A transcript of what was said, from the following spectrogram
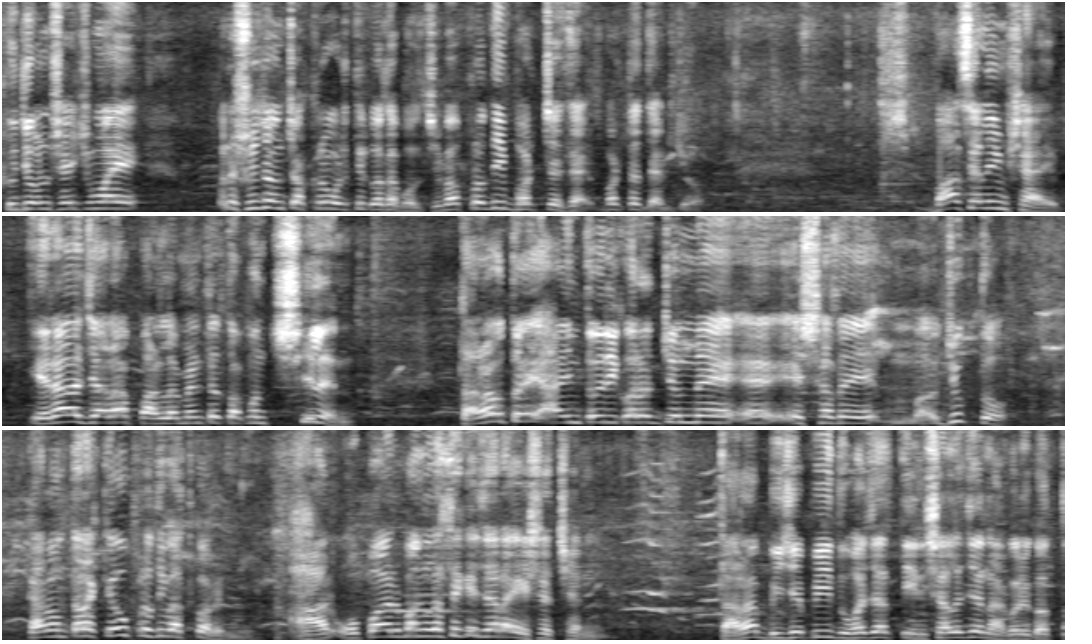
সুজন সেই সময়ে মানে সুজন চক্রবর্তীর কথা বলছি বা প্রদীপ ভট্টাচার্য ভট্টাচার্য, বা সেলিম সাহেব, এরা যারা পার্লামেন্টে তখন ছিলেন, তারাও তো এই আইন তৈরি করার জন্য এর সাথে যুক্ত, কারণ তারা কেউ প্রতিবাদ করেননি। আর ওপার বাংলা থেকে যারা এসেছেন, তারা বিজেপি দু হাজার তিন সালে যে নাগরিকত্ব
